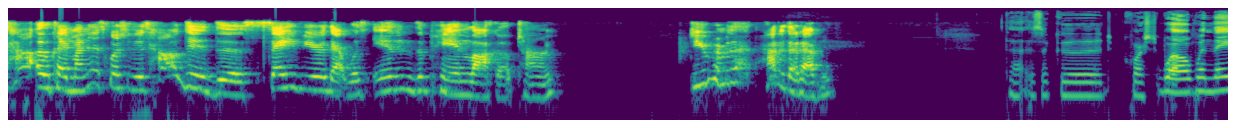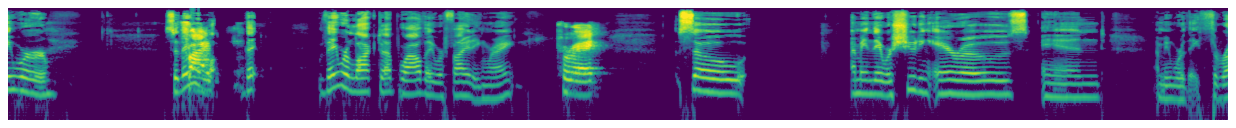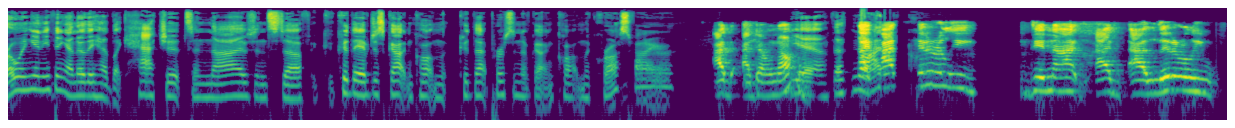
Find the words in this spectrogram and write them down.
how, okay, my next question is How did the savior that was in the pen lockup turn? Do you remember that? How did that happen? That is a good question. Well, when they were. So they were, they, they were locked up while they were fighting, right? Correct. So, I mean, they were shooting arrows, and I mean, were they throwing anything? I know they had like hatchets and knives and stuff. Could they have just gotten caught in? The, could that person have gotten caught in the crossfire? I, I don't know. Yeah, that no, I, I, literally did not. I I literally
